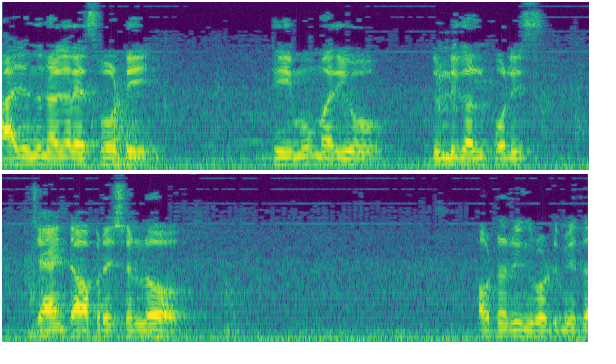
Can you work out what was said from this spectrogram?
రాజేంద్ర నగర్ ఎస్ఓటి టీము మరియు దుండిగల్ పోలీస్ జాయింట్ ఆపరేషన్లో ఔటర్ రింగ్ రోడ్డు మీద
